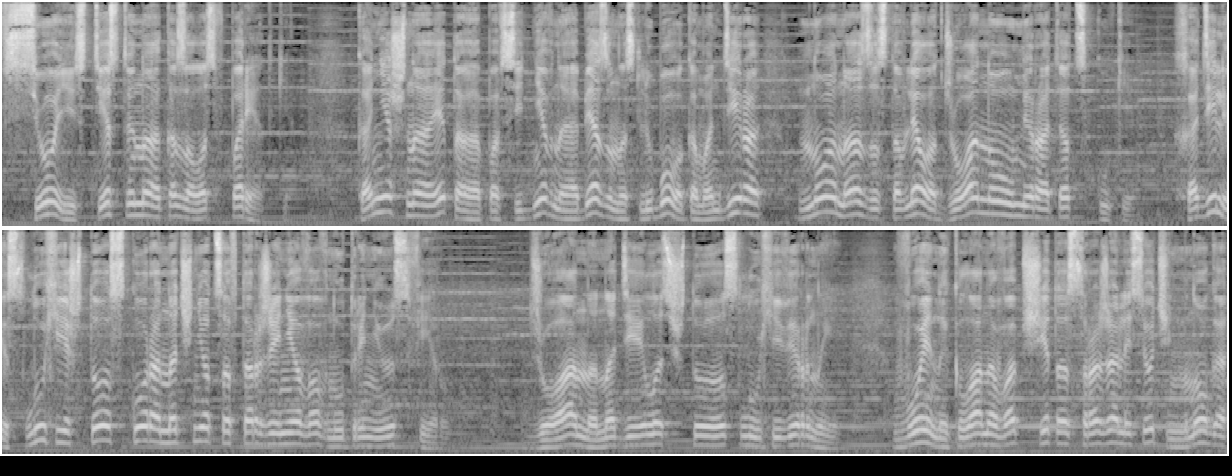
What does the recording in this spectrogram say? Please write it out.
Все, естественно, оказалось в порядке. Конечно, это повседневная обязанность любого командира, но она заставляла Джоанну умирать от скуки. Ходили слухи, что скоро начнется вторжение во внутреннюю сферу. Джоанна надеялась, что слухи верны. Воины клана вообще-то сражались очень много,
